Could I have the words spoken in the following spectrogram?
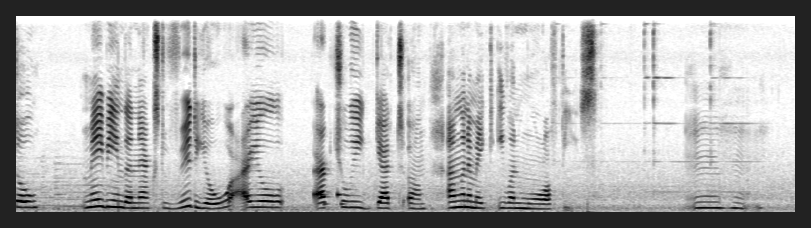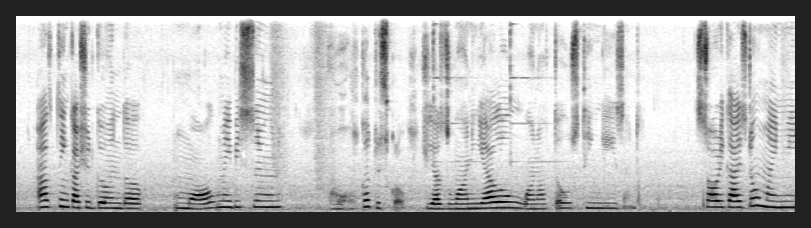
though maybe in the next video I'll actually get um, I'm gonna make even more of these. Mm -hmm. I think I should go in the mall maybe soon. Oh, look at this girl. She has one yellow one of those thingies and sorry guys don't mind me.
